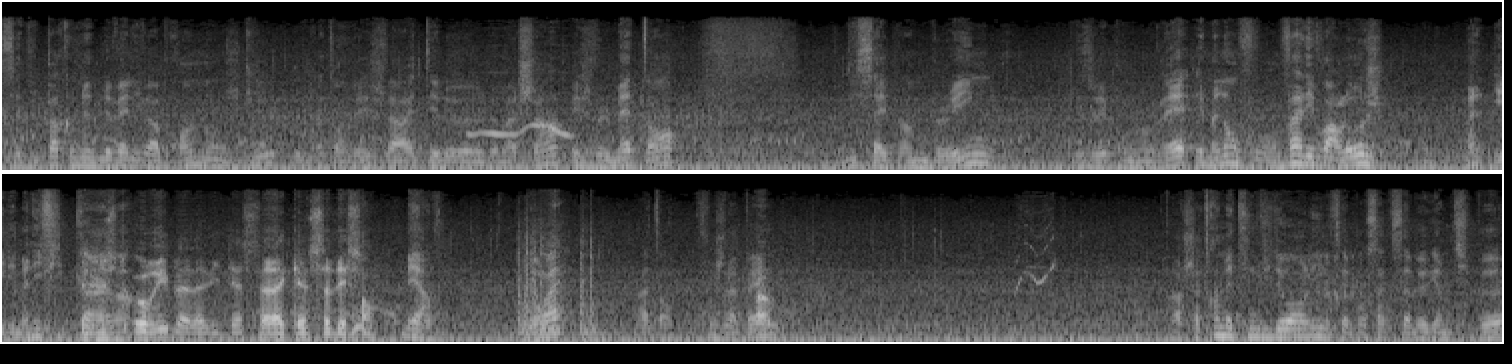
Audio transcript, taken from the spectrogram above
ça dit pas combien de level il va prendre, non du tout. Donc attendez, je vais arrêter le, le machin et je vais le mettre en Discipling. Désolé pour mon anglais. Et maintenant on va aller voir l'auge. Il est magnifique quand même. juste hein. horrible à la vitesse à laquelle ça descend. Merde. Vrai? Attends, faut que je l'appelle. Ah oui. Alors je suis en train de mettre une vidéo en ligne, c'est pour ça que ça bug un petit peu.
